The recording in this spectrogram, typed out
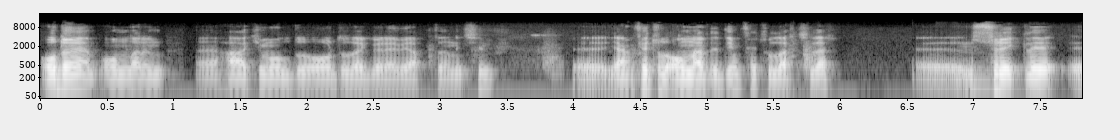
o dönem onların e, hakim olduğu orduda görev yaptığın için yani Fethullah onlar dediğim Fethullahçılar e, sürekli e,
